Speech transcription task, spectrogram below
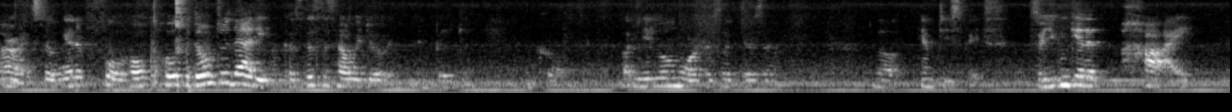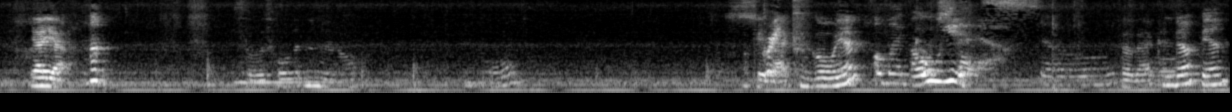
All right, so get it full. Hold, hold. Don't do that even, because this is how we do it. But need a little more, because look, there's a little empty space. So you can get it high. Yeah, yeah. so let's hold it in the middle. Okay, Great. that can go in. Oh my gosh. Oh, yeah. So. So that can dump in.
